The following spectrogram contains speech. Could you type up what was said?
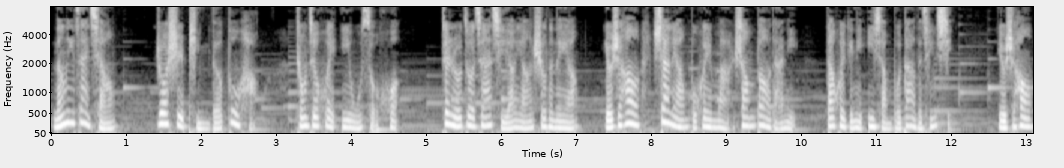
能力再强，若是品德不好，终究会一无所获。正如作家喜羊羊说的那样：“有时候，善良不会马上报答你。”但会给你意想不到的惊喜。有时候，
